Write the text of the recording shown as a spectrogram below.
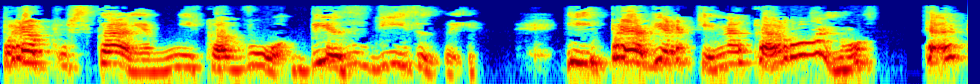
пропускаем никого без визы и проверки на корону, так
